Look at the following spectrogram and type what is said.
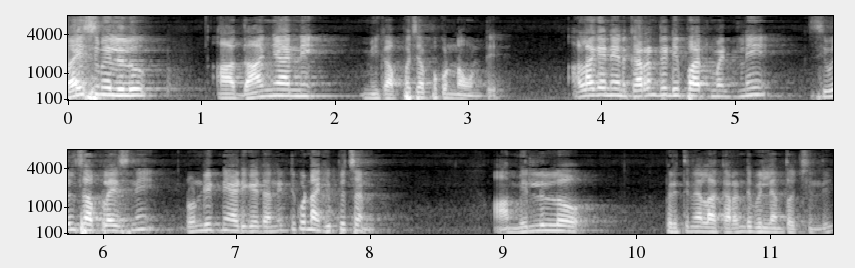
రైస్ మిల్లులు ఆ ధాన్యాన్ని మీకు అప్పచెప్పకుండా ఉంటే. అలాగే నేను కరెంట్ డిపార్ట్మెంట్ని సివిల్ సప్లైస్ని రెండింటిని అడిగేటన్నిటి కూడా నాకు ఇప్పించండి. ఆ మిల్లుల్లో ప్రతి నెల కరెంటు బిల్లు ఎంత వచ్చింది?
